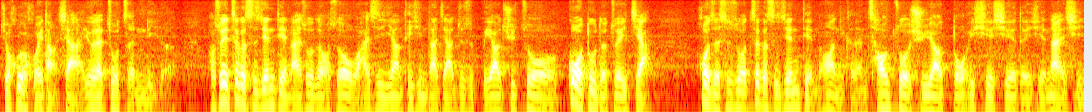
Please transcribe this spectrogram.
就会回档下来，又在做整理了。好，所以这个时间点来说的时候，我还是一样提醒大家，就是不要去做过度的追价。或者是说这个时间点的话，你可能操作需要多一些些的一些耐心。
